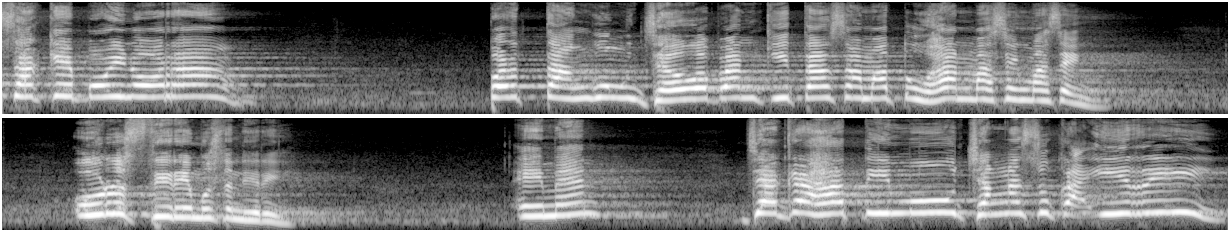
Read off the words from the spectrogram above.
usah kepoin orang. Pertanggungjawaban kita sama Tuhan masing-masing. Urus dirimu sendiri. Amen. Jaga hatimu, jangan suka iri.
